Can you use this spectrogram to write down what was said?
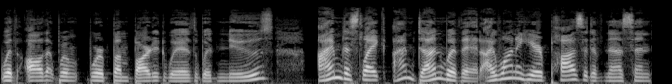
with all that we're, we're bombarded with with news, I'm just like I'm done with it. I want to hear positiveness, and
